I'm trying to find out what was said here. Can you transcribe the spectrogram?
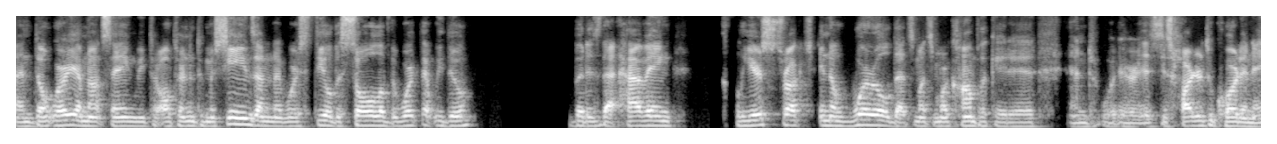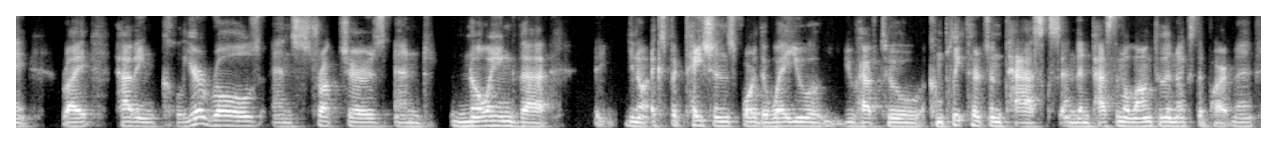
And don't worry, I'm not saying we all turn into machines and we're still the soul of the work that we do. But is that having clear structure in a world that's much more complicated and where it's just harder to coordinate, right? Having clear roles and structures and knowing that you know expectations for the way you you have to complete certain tasks and then pass them along to the next department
